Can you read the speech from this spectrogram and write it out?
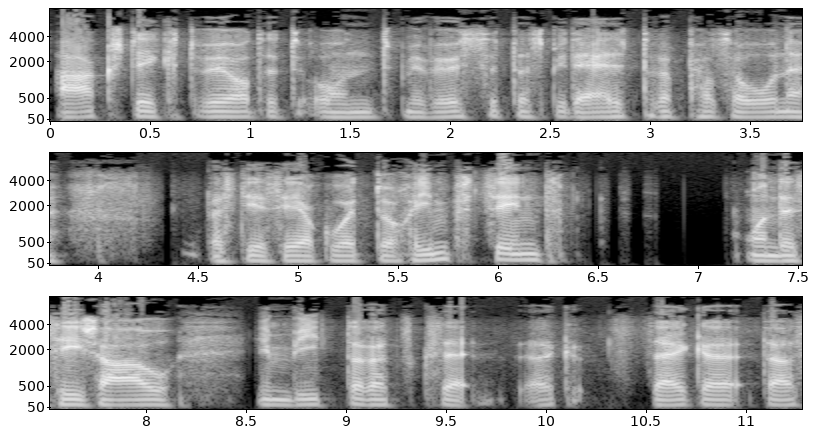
angesteckt würden. Und wir wissen, dass bei den älteren Personen, dass die sehr gut durchimpft sind. Und es ist auch im Weiteren zu, äh, sagen, dass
